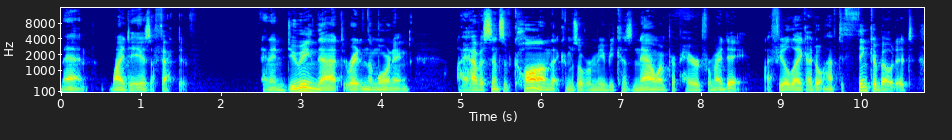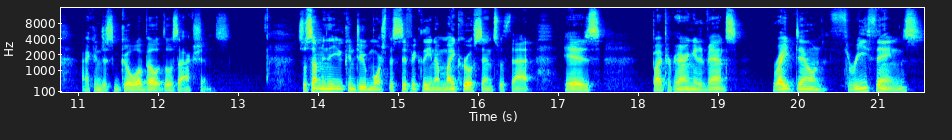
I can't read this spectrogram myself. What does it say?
man, my day is effective. And in doing that right in the morning, I have a sense of calm that comes over me because now I'm prepared for my day. I feel like I don't have to think about it. I can just go about those actions. So, something that you can do more specifically in a micro sense with that is by preparing in advance, write down three things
